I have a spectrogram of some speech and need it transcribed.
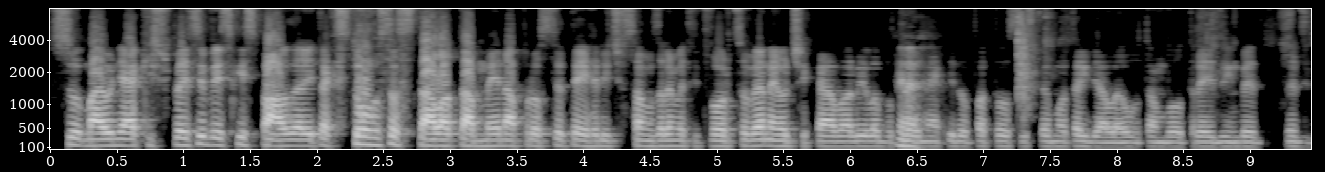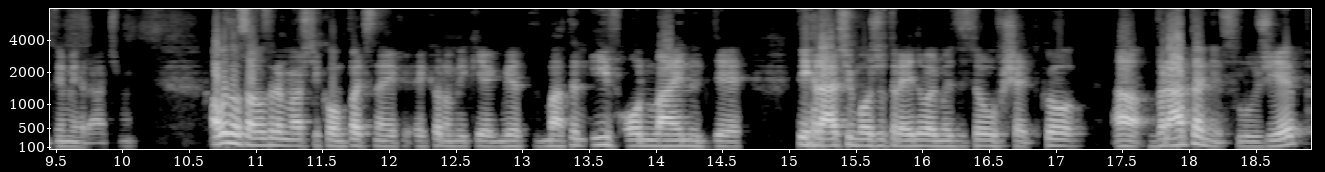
sú, majú nejaký špecifický spawnery, tak z toho sa stala tá mena proste tej hry, čo samozrejme tí tvorcovia neočakávali, lebo to je nejaký dopad toho systému a tak ďalej, lebo tam bol trading medzi tými hráčmi. A potom samozrejme máš tie komplexné ekonomiky, jak má ten EVE Online, kde tí hráči môžu tradovať medzi sebou všetko a vrátanie služieb,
